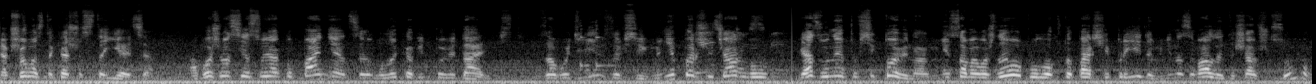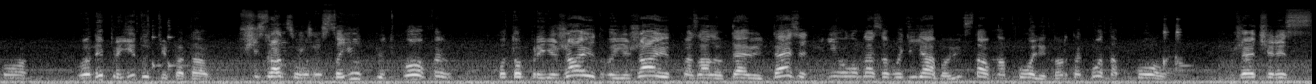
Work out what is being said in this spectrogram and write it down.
якщо у вас таке щось стається. Або ж у вас є своя компанія, це велика відповідальність за водіїв, за всіх. Мені в першу чергу я дзвонив по всіх товінах. Мені саме важливо було, хто перший приїде. Мені називали дешевшу суму, але вони приїдуть, типу там в 6 ранку вони встають, п'ють кофе, потім приїжджають, виїжджають, казали в 9-10. Мені головне за водія, бо він став на полі, Нордакота поле. Вже через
